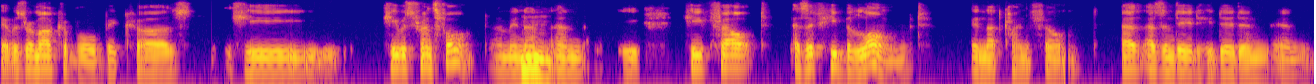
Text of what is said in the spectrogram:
it was remarkable because he he was transformed. I mean, mm. and, and he he felt as if he belonged in that kind of film, as, as indeed he did in, in,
